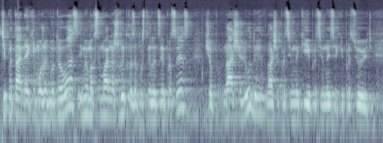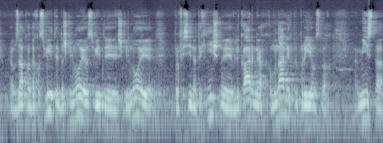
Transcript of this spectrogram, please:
ті питання, які можуть бути у вас, і ми максимально швидко запустили цей процес, щоб наші люди, наші працівники і працівниці, які працюють в закладах освіти, дошкільної освіти, шкільної, професійно-технічної, в лікарнях, комунальних підприємствах міста,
